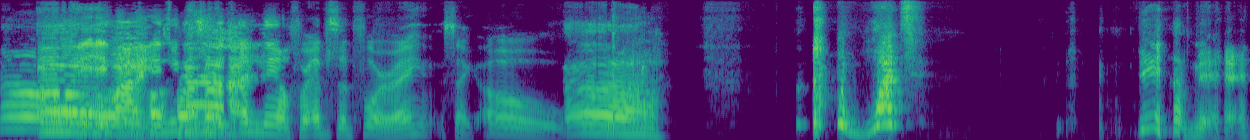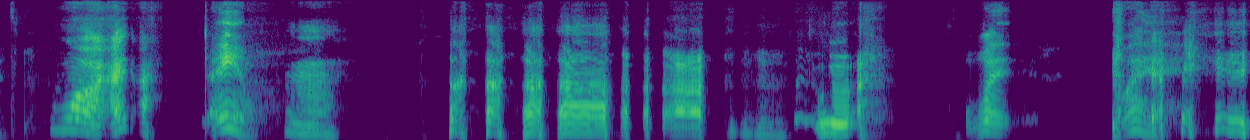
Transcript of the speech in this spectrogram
Oh, And, and- my and you can see the thumbnail for episode four, right? It's like, oh, oh, What? damn it. Why? I, I damn. hmm. Ooh. What? What?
